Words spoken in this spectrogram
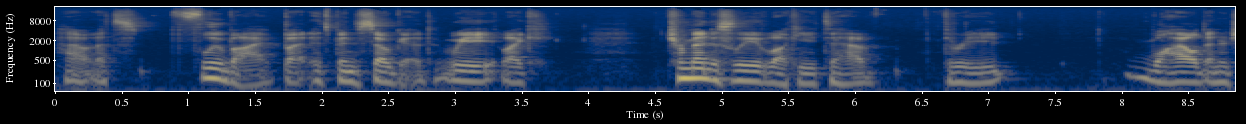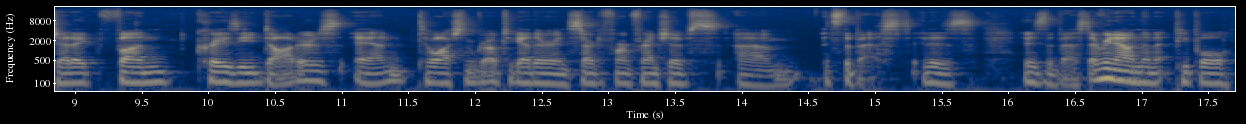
How that's flew by, but it's been so good. We like tremendously lucky to have three wild, energetic, fun, crazy daughters, and to watch them grow up together and start to form friendships. Um, it's the best. It is. It is the best. Every now and then, people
